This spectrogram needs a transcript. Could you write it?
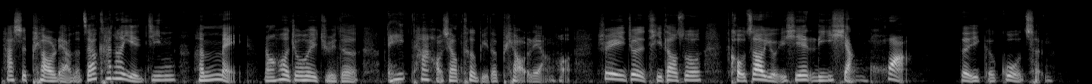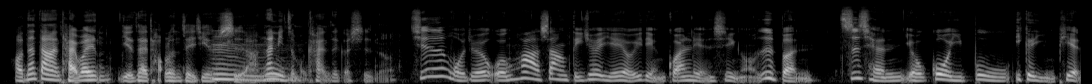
她是漂亮的，只要看到眼睛很美，然后就会觉得诶，她好像特别的漂亮哈。所以就是提到说，口罩有一些理想化的一个过程。好，那当然台湾也在讨论这件事啊。嗯、那你怎么看这个事呢？其实我觉得文化上的确也有一点关联性哦。日本之前有过一部一个影片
